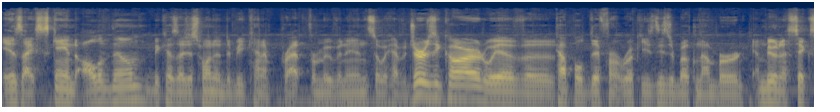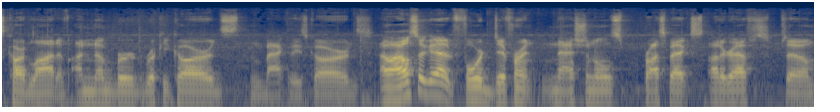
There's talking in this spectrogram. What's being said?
is I scanned all of them because I just wanted to be kind of prepped for moving in. So we have a jersey card, we have a couple different rookies. These are both numbered. I'm doing a six card lot of unnumbered rookie cards in the back of these cards. Oh, I also got four different Nationals prospects autographs. So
